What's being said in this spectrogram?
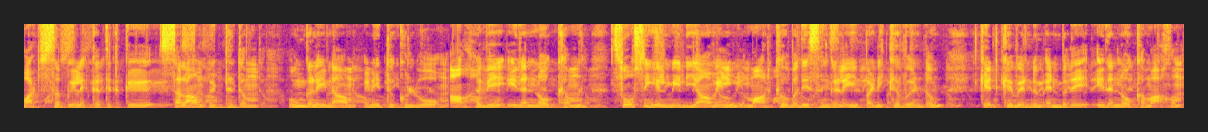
வாட்ஸ்அப் இலக்கத்திற்கு சலாம் இட்டதும் உங்களை நாம் இணைத்துக் கொள்வோம் ஆகவே இதன் நோக்கம் சோசியல் மீடியாவில் மார்க்க உபதேசங்களை படிக்க வேண்டும் கேட்க வேண்டும் என்பதே இதன் நோக்கமாகும்.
